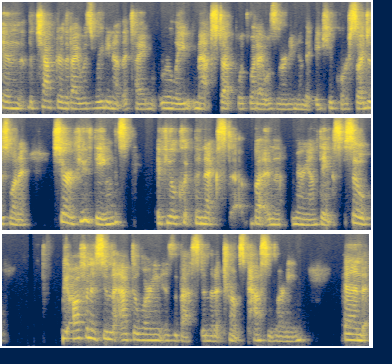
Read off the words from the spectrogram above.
in the chapter that I was reading at the time really matched up with what I was learning in the ACUE course. So I just want to share a few things. If you'll click the next button, Marianne, thanks. So we often assume that active learning is the best and that it trumps passive learning. And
